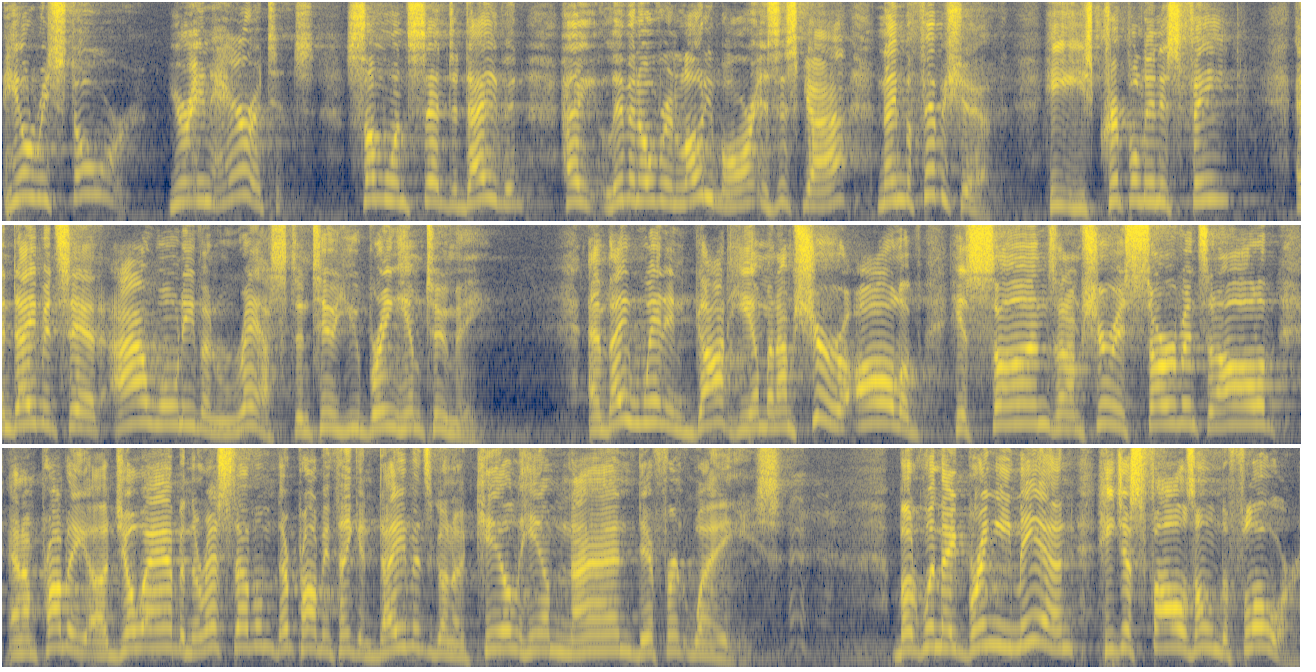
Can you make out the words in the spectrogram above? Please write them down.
He'll restore your inheritance. Someone said to David, Hey, living over in Lodebar is this guy named Mephibosheth. He, he's crippled in his feet. And David said, I won't even rest until you bring him to me. And they went and got him, and I'm sure all of his sons, and I'm sure his servants, and all of, and I'm probably uh, Joab and the rest of them, they're probably thinking David's going to kill him nine different ways. But when they bring him in, he just falls on the floor.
